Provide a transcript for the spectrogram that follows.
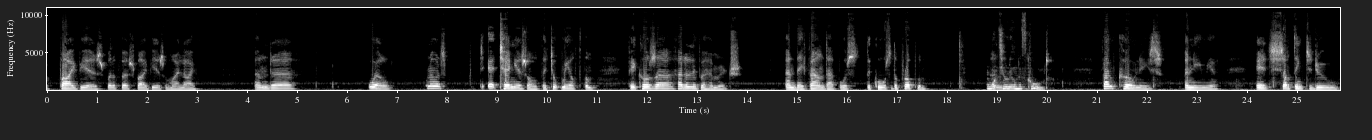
for five years, for the first five years of my life. And, uh, well, when I was at 10 years old, they took me off them because I had a liver hemorrhage. And they found that was the cause of the problem. And what's your illness called? Fanconi's anemia. It's something to do,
